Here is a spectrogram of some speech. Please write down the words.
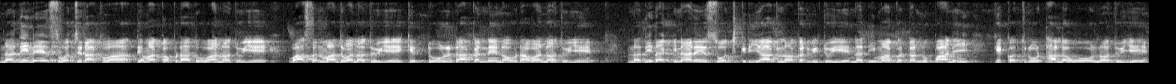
નદીને સ્વચ્છ રાખવા, તેમાં કપડાં ધોવા ન જોઈએ, વાસણ માંજવા ન જોઈએ કે ઢોર ઢાંકણને નવડાવવા ન જોઈએ. નદીના કિનારે શૌચ ક્રિયા ન કરવી જોઈએ. નદીમાં ગટરનું પાણી કે કચરો ઠાલવવો ન જોઈએ.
